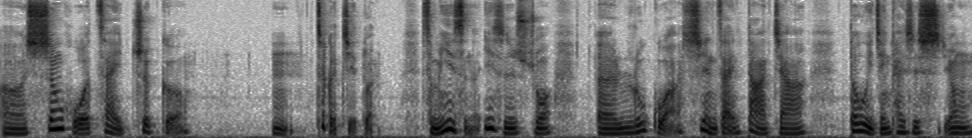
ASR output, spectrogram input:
呃，生活在这个，嗯，这个阶段，什么意思呢？意思是说，呃，如果啊，现在大家都已经开始使用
